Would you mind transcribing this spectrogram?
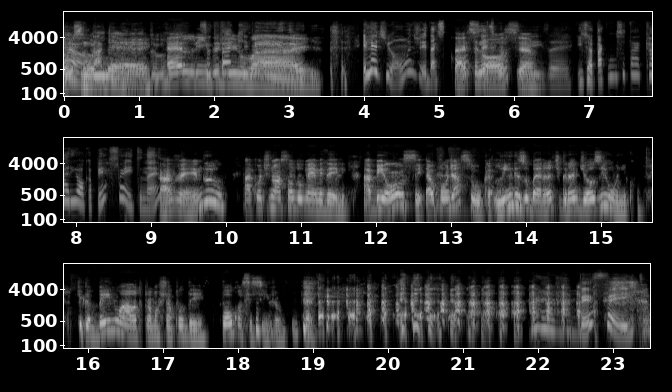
Ô, Não, sotaque mulher. lindo. É lindo Sotaque demais. Ele é de onde? Da Da Escócia? Ele é Escócia. escocês, é. E já tá com o sotaque carioca perfeito, né? Tá vendo? A continuação do meme dele. A Beyoncé é o pão de açúcar. Linda, exuberante, grandioso e único. Fica bem no alto pra mostrar poder. Pouco acessível. Perfeito.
